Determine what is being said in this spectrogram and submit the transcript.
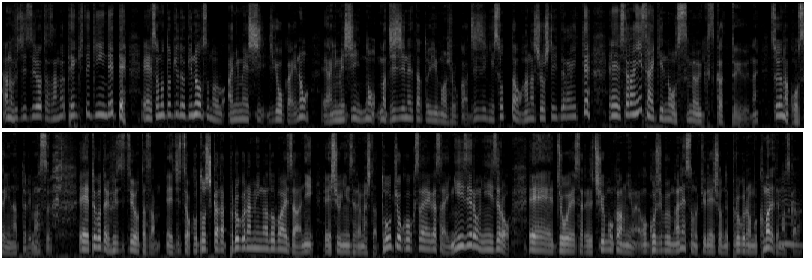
あの藤津亮太さんが定期的に出て、えーその時々のそのアニメし業界の、えーアニメシーンの、まあ、時事ネタといいましょうか。時事に沿ったお話をしていただいて、えーさらに最近のおすすめをいくつかというねそういうような構成になっております、えーということで藤津亮太さん、えー実は今年からプログラミングアドバイザーに、えー就任されました。東京国際映画祭2020、えー上映される注目アニメご自分がねそのキュレーションでプログラム組まれてますから、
